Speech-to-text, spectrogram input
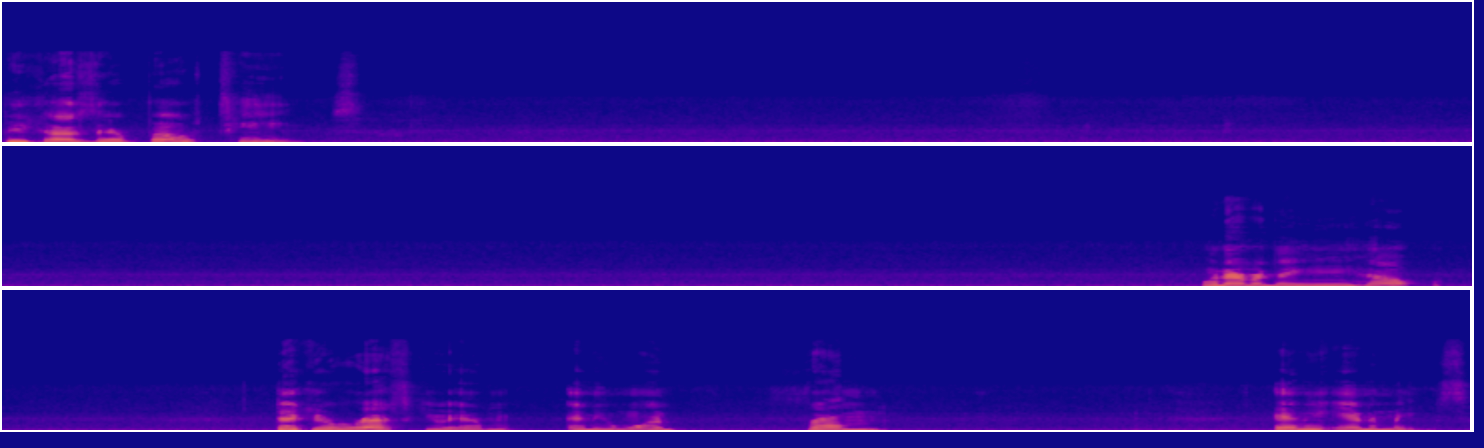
Because they're both teams. Whenever they need help, they can rescue anyone from any enemies.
